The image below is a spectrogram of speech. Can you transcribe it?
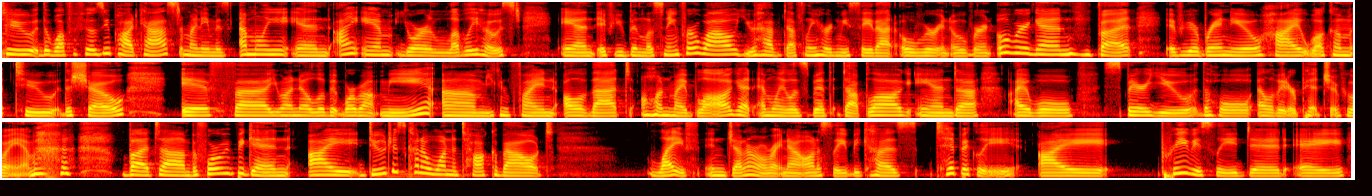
To the What Fulfills You podcast. My name is Emily, and I am your lovely host. And if you've been listening for a while, you have definitely heard me say that over and over and over again. But if you're brand new, hi, welcome to the show. If uh, you want to know a little bit more about me, um, you can find all of that on my blog at emilyelizabeth.blog, and uh, I will spare you the whole elevator pitch of who I am. but um, before we begin, I do just kind of want to talk about life in general right now, honestly, because typically I previously did a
